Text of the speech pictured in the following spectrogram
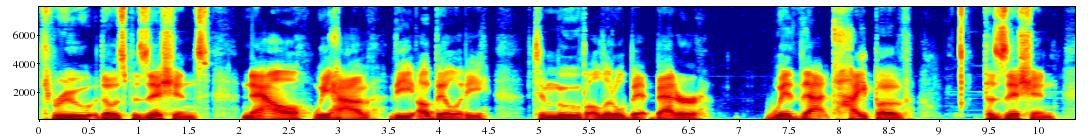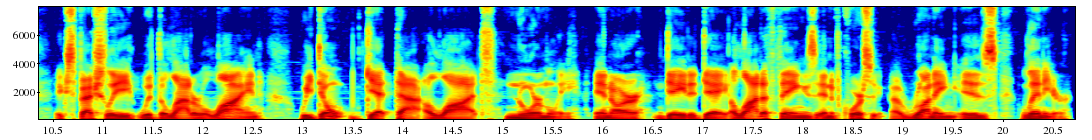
through those positions, now we have the ability to move a little bit better with that type of position especially with the lateral line, we don't get that a lot normally in our day to day. A lot of things, and of course, uh, running is linear.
